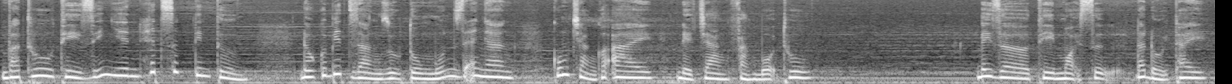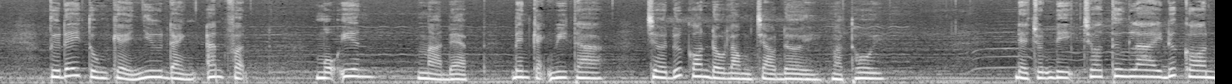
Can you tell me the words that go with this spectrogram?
Và Thu thì dĩ nhiên hết sức tin tưởng. Đâu có biết rằng dù Tùng muốn rẽ ngang, Cũng chẳng có ai để chàng phản bội Thu. Bây giờ thì mọi sự đã đổi thay. Từ đây Tùng kể như đành an phận. Mộ yên mà đẹp, bên cạnh Rita Chờ đứa con đầu lòng chào đời mà thôi. Để chuẩn bị cho tương lai đứa con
